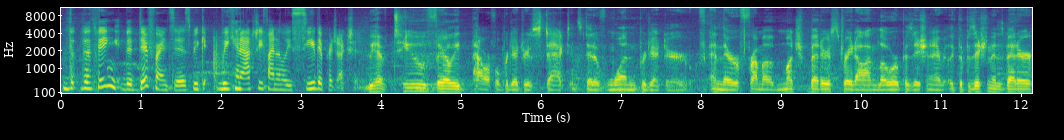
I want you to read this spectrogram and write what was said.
The, the thing, the difference is we can, we can actually finally see the projection. we have two fairly powerful projectors stacked instead of one projector, and they're from a much better straight-on, lower position. Like the position is better,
